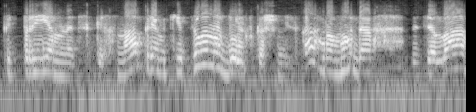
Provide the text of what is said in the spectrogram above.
підприємницьких напрямків. Зеленодольська ж міська громада взяла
